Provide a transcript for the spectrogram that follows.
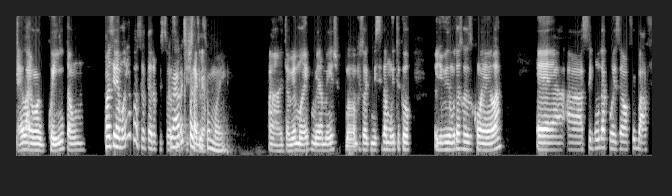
Ela é uma queen, então. Pode ser minha mãe ou pode ser outra pessoa? Claro assim, que pode Instagram? ser sua mãe. Ah, então minha mãe, primeiramente, uma pessoa que me ensina muito, que eu eu divido muitas coisas com ela. É, a segunda coisa é o afubafo,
